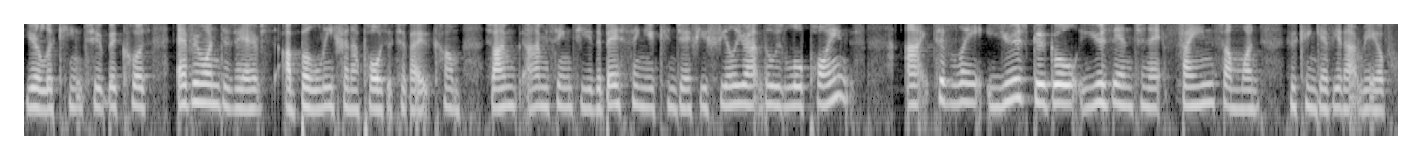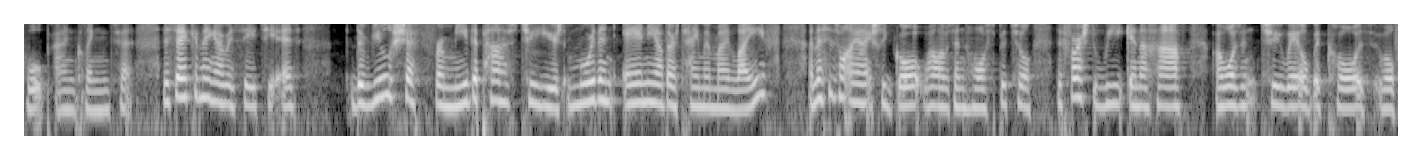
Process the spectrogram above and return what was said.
you're looking to because everyone deserves a belief in a positive outcome. So I'm I'm saying to you the best thing you can do if you feel you're at those low points, actively use Google, use the internet, find someone who can give you that ray of hope and cling to it. The second thing I would say to you is the real shift for me the past two years, more than any other time in my life, and this is what I actually got while I was in hospital. The first week and a half, I wasn't too well because, well,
